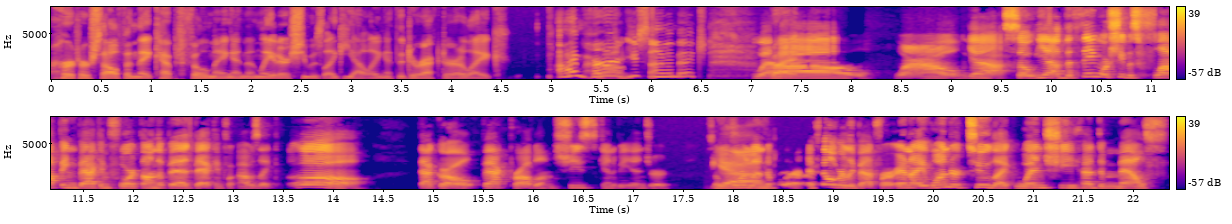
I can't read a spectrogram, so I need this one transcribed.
hurt herself, and they kept filming. And then later, she was like yelling at the director, like, "I'm hurt, you son of a bitch." Wow. Wow. Yeah. So yeah, the thing where she was flopping back and forth on the bed, back and forth, I was like, oh, that girl, back problems. She's gonna be injured. So poor Linda Blair. I felt really bad for her. And I wondered too, like when she had to mouth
